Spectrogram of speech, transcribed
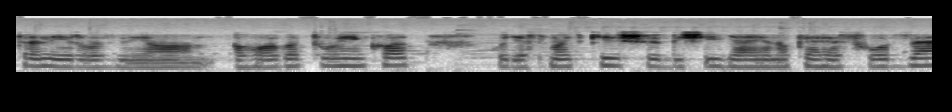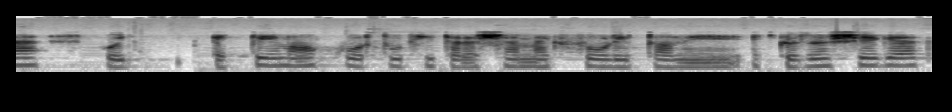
trenírozni a, a hallgatóinkat, hogy ezt majd később is így álljanak ehhez hozzá, hogy egy téma akkor tud hitelesen megszólítani egy közönséget,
